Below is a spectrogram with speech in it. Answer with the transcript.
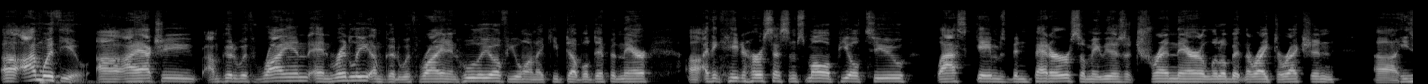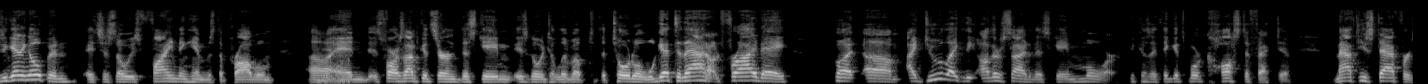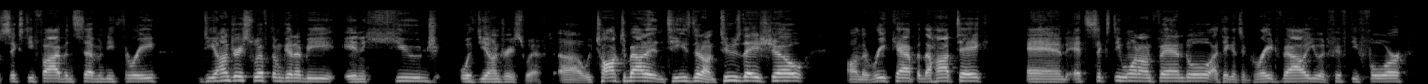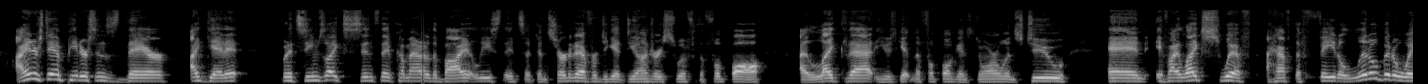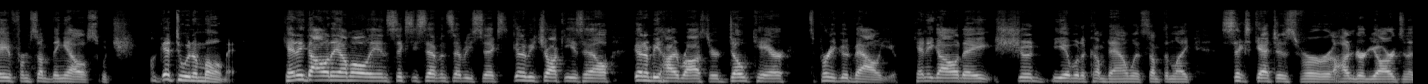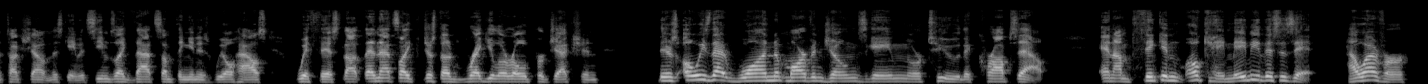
Uh, I'm with you. Uh, I actually, I'm good with Ryan and Ridley. I'm good with Ryan and Julio. If you want to keep double dipping there, uh, I think Hayden Hurst has some small appeal too. Last game's been better, so maybe there's a trend there a little bit in the right direction. Uh, he's been getting open. It's just always finding him is the problem. Uh, Yeah. And as far as I'm concerned, this game is going to live up to the total. We'll get to that on Friday. But um, I do like the other side of this game more because I think it's more cost effective. Matthew Stafford, 65 and 73. DeAndre Swift, I'm going to be in huge with DeAndre Swift. Uh, we talked about it and teased it on Tuesday's show on the recap of the hot take. And at 61 on FanDuel, I think it's a great value at 54. I understand Peterson's there. I get it. But it seems like since they've come out of the bye, at least it's a concerted effort to get DeAndre Swift the football. I like that. He was getting the football against New Orleans too. And if I like Swift, I have to fade a little bit away from something else, which I'll get to in a moment. Kenny Golladay, I'm all in 67, 76. Going to be chalky as hell. Going to be high roster. Don't care. It's a pretty good value. Kenny Golladay should be able to come down with something like six catches for 100 yards and a touchdown in this game. It seems like that's something in his wheelhouse with this. And that's like just a regular old projection. There's always that one Marvin Jones game or two that crops out. And I'm thinking, okay, maybe this is it. However,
